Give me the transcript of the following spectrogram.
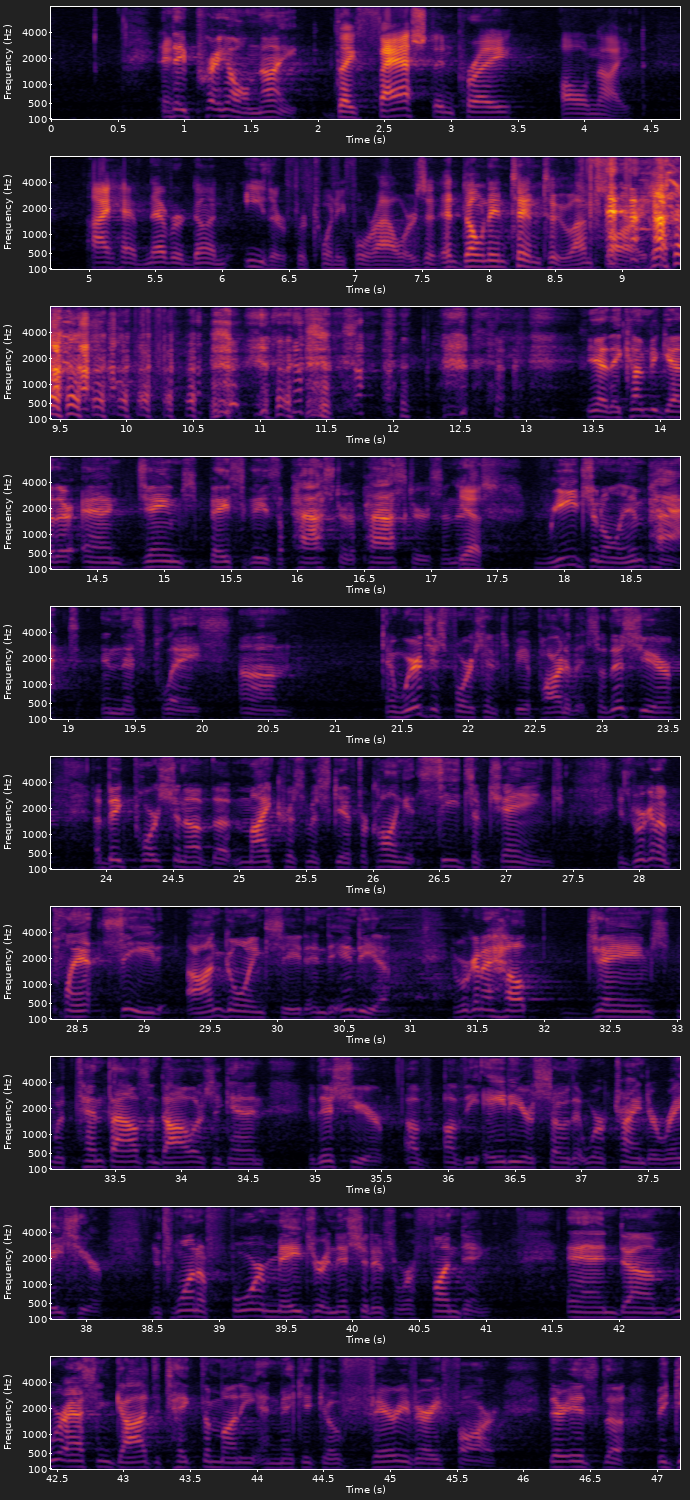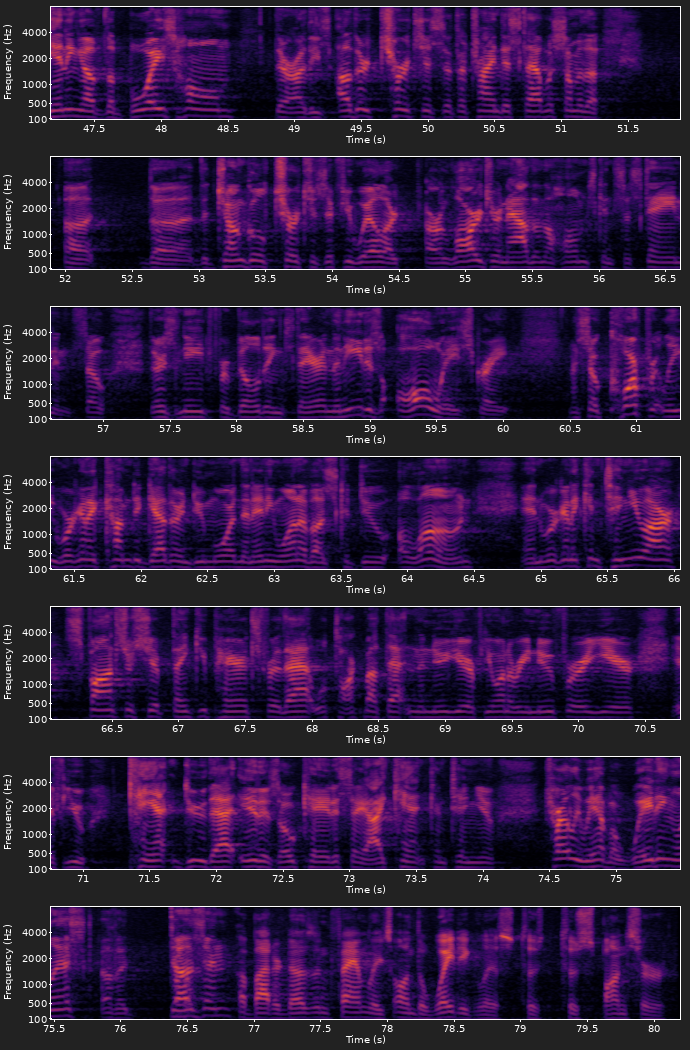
And they pray all night. They fast and pray all night. I have never done either for 24 hours and, and don't intend to. I'm sorry. Yeah, they come together, and James basically is a pastor to pastors, and there's Yes. regional impact in this place. Um, and we're just fortunate to be a part of it. So this year, a big portion of the My Christmas gift, we're calling it Seeds of Change, is we're going to plant seed, ongoing seed, into India, and we're going to help James with $10,000 again this year of, of the 80 or so that we're trying to raise here. It's one of four major initiatives we're funding. And um, we're asking God to take the money and make it go very, very far. There is the beginning of the boys' home. There are these other churches that they're trying to establish. Some of the, uh, the, the jungle churches, if you will, are, are larger now than the homes can sustain. And so there's need for buildings there. And the need is always great. And so corporately, we're going to come together and do more than any one of us could do alone. And we're going to continue our sponsorship. Thank you, parents, for that. We'll talk about that in the new year if you want to renew for a year. If you can't do that, it is okay to say, I can't continue. Charlie, we have a waiting list of a dozen. About a dozen families on the waiting list to, to sponsor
